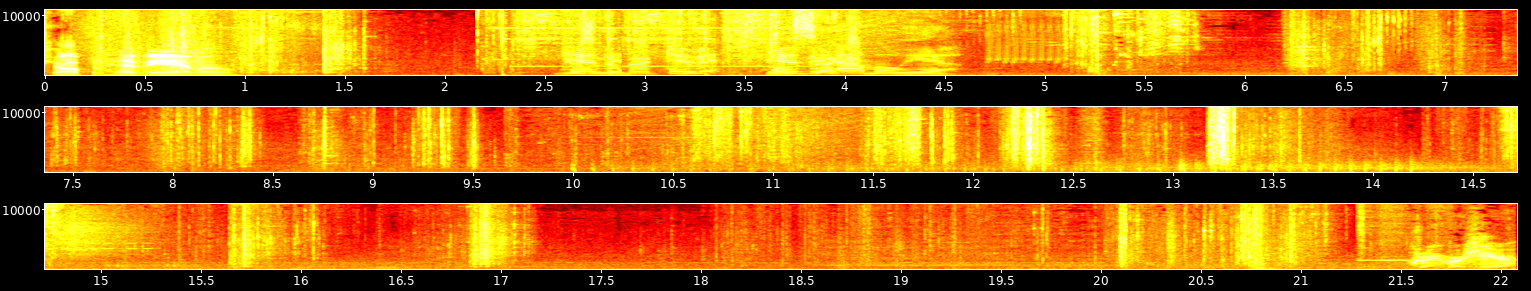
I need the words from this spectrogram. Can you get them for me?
Dropping heavy ammo. Heavy, the med kit. heavy, heavy ammo here. Kraber here.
